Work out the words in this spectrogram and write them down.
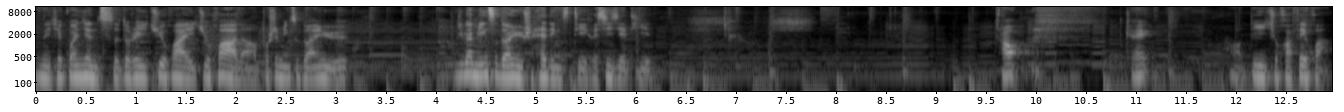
那些关键词都是一句话一句话的啊，不是名词短语。一般名词短语是 headings 题和细节题。好，OK，好，第一句话废话。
